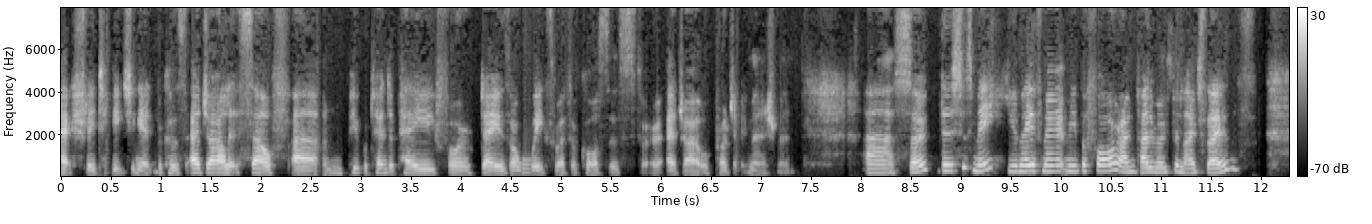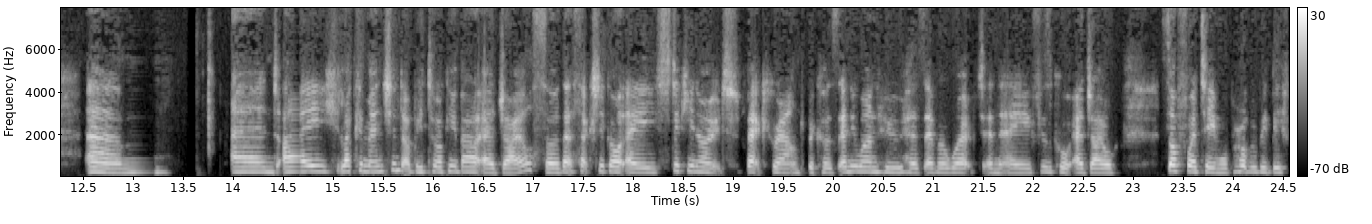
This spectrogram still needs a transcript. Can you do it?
actually teaching it because Agile itself, um, people tend to pay for days or weeks worth of courses for Agile project management. Uh, so this is me. You may have met me before. I'm part of Open Life Science. Um, and I, like I mentioned, I'll be talking about Agile. So that's actually got a sticky note background because anyone who has ever worked in a physical Agile software team will probably be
